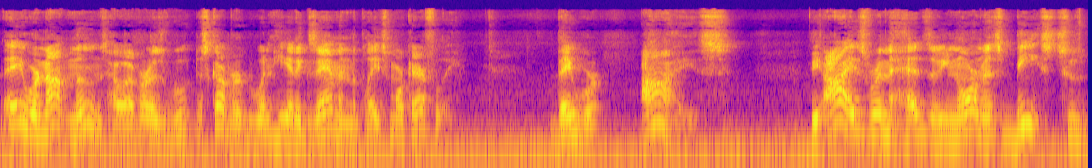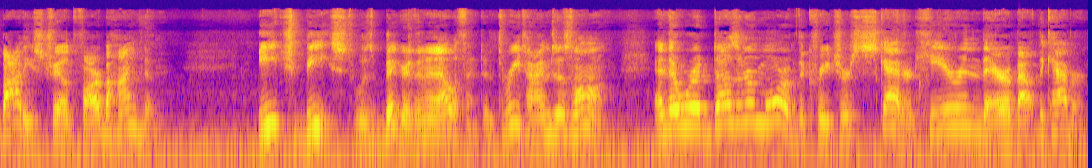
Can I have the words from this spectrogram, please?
They were not moons, however, as Woot discovered when he had examined the place more carefully. They were eyes. The eyes were in the heads of enormous beasts whose bodies trailed far behind them. Each beast was bigger than an elephant and three times as long, and there were a dozen or more of the creatures scattered here and there about the cavern.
